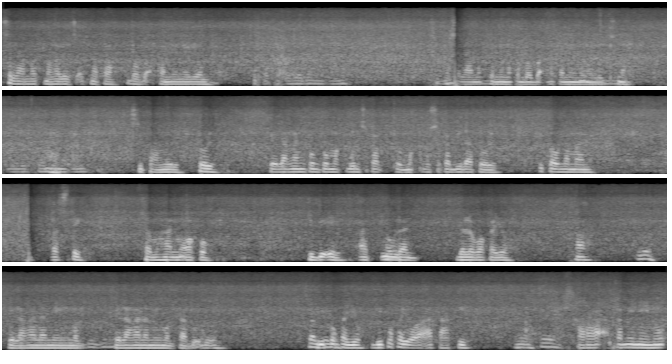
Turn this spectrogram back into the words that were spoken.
Salamat mga lods at nakababa kami ngayon. Salamat kami nakababa na kami mga lods na. Si Pamil. Tol, kailangan kong tumakbo sa, tumakbo sa kabila tol. Ikaw naman. Rusty, samahan mo ako. JBL at Nolan, dalawa kayo. Ha? Kailangan namin mag kailangan namin magtago doon. Dito kayo, dito kayo aatake. Para kami ni, No-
